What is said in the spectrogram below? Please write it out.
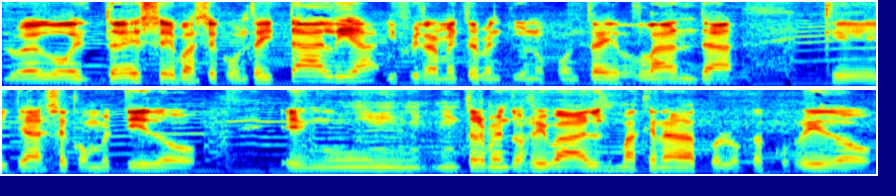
luego el 13 va a ser contra Italia y finalmente el 21 contra Irlanda, que ya se ha convertido en un, tremendo rival, más que nada por lo que ha ocurrido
